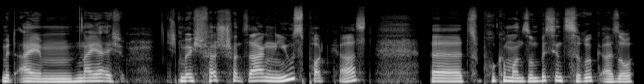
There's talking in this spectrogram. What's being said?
mit einem, naja, ich, ich möchte fast schon sagen, News-Podcast äh, zu Pokémon so ein bisschen zurück. Also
